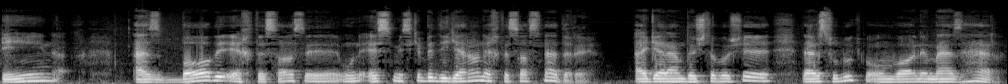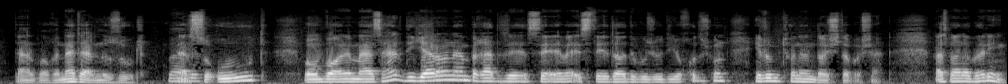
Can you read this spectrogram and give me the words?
این از باب اختصاص اون اسمی است که به دیگران اختصاص نداره. اگر هم داشته باشه در سلوک به عنوان مظهر در واقع نه در نزول. بله. در صعود به عنوان مظهر دیگران هم به قدر سعه و استعداد وجودی خودشون این رو می‌تونن داشته باشن. پس بنابراین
